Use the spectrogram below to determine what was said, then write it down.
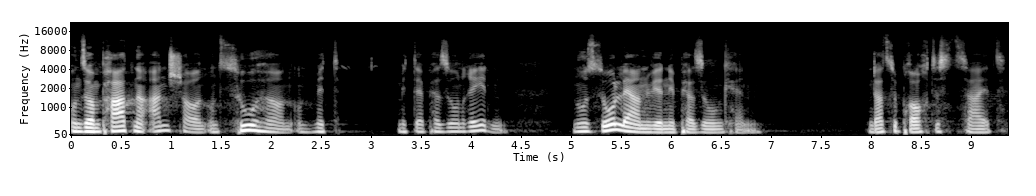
unseren Partner anschauen und zuhören und mit, mit der Person reden. Nur so lernen wir eine Person kennen. Und dazu braucht es Zeit.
